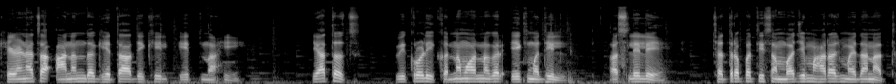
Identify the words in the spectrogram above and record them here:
खेळण्याचा आनंद घेता देखील येत नाही. यातच विक्रोळी कन्नमवार नगर एकमधील असलेले छत्रपती संभाजी महाराज मैदानात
